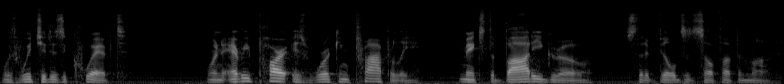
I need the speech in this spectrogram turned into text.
with which it is equipped, when every part is working properly, makes the body grow so that it builds itself up in love.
